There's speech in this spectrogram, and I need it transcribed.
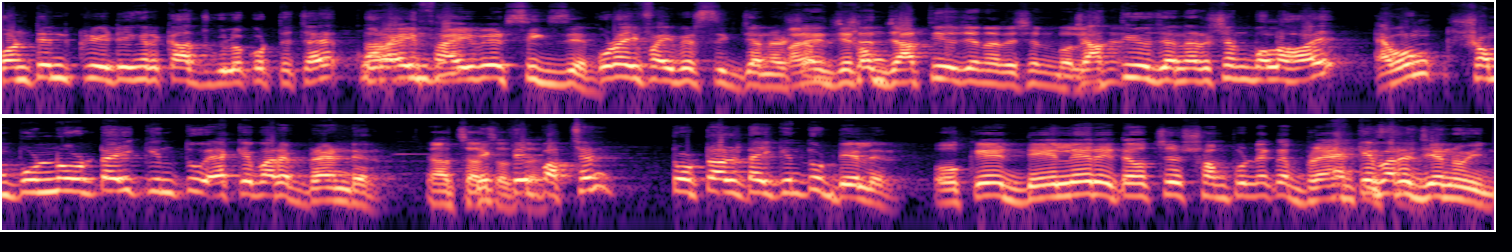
কন্টেন্ট ক্রিয়েটিং এর কাজগুলো করতে চায় কোরাই ফাইভ এর সিক্স জেন কোরাই ফাইভের সিক্স মানে জেনারেশন যেটা জাতীয় জেনারেশন বলে? জাতীয় জেনারেশন বলা হয় এবং সম্পূর্ণটাই কিন্তু একেবারে ব্র্যান্ডের আচ্ছা, দেখতে আচ্ছা। পাচ্ছেন টোটালটাই কিন্তু ডেলের ওকে ডেলের এটা হচ্ছে সম্পূর্ণ একটা ব্র্যান্ড একেবারে জেনুইন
